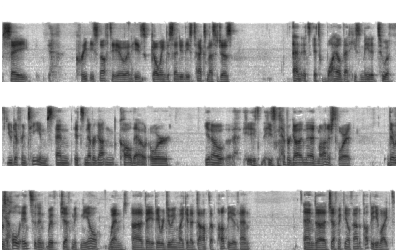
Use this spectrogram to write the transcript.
say creepy stuff to you and he's going to send you these text messages. And it's it's wild that he's made it to a few different teams and it's never gotten called out or you know he's he's never gotten admonished for it. There was yeah. a whole incident with Jeff McNeil when uh, they they were doing like an adopt a puppy event. And uh, Jeff McNeil found a puppy he liked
